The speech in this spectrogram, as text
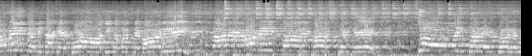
আমি যদি তাকে পরাজিত করতে পারি তাহলে আমি তার কাছ থেকে চোরি করে করব।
